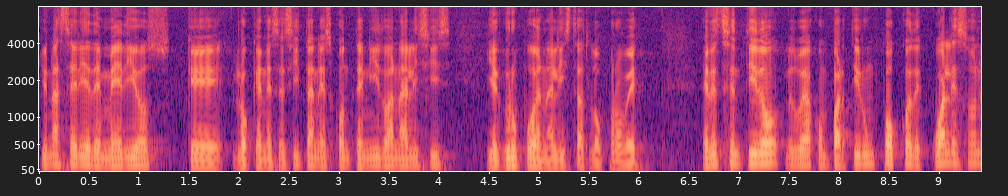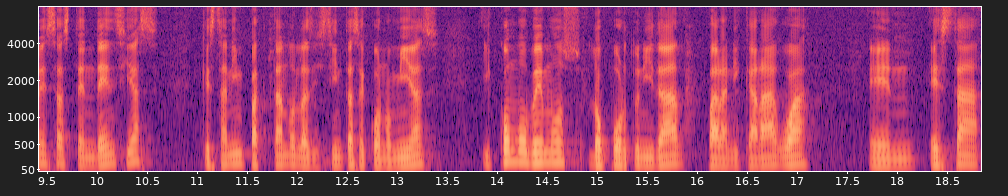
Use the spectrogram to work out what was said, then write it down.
y una serie de medios que lo que necesitan es contenido, análisis y el grupo de analistas lo provee. En este sentido, les voy a compartir un poco de cuáles son esas tendencias que están impactando las distintas economías y cómo vemos la oportunidad para Nicaragua en esta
